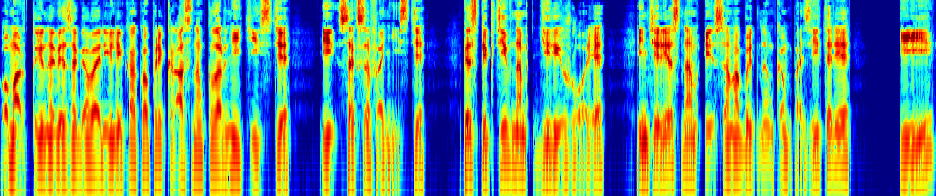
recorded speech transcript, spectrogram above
О Мартынове заговорили как о прекрасном кларнетисте – и саксофонисте, перспективном дирижере, интересном и самобытном композиторе и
